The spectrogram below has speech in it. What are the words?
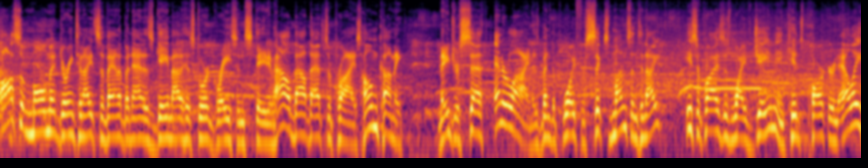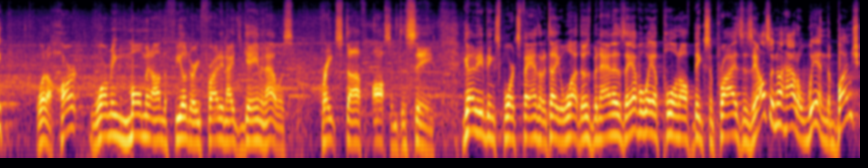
Awesome moment during tonight's Savannah Bananas game out of historic Grayson Stadium. How about that surprise? Homecoming. Major Seth Enterline has been deployed for six months, and tonight he surprised his wife Jamie and kids Parker and Ellie. What a heartwarming moment on the field during Friday night's game, and that was great stuff. Awesome to see. Good evening, sports fans. And I tell you what, those bananas, they have a way of pulling off big surprises. They also know how to win. The bunch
